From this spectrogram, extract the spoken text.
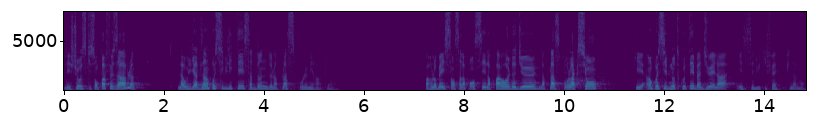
les choses qui ne sont pas faisables, là où il y a de l'impossibilité, ça donne de la place pour le miracle. Par l'obéissance à la pensée, la parole de Dieu, la place pour l'action, qui est impossible de notre côté, ben Dieu est là et c'est lui qui fait finalement.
